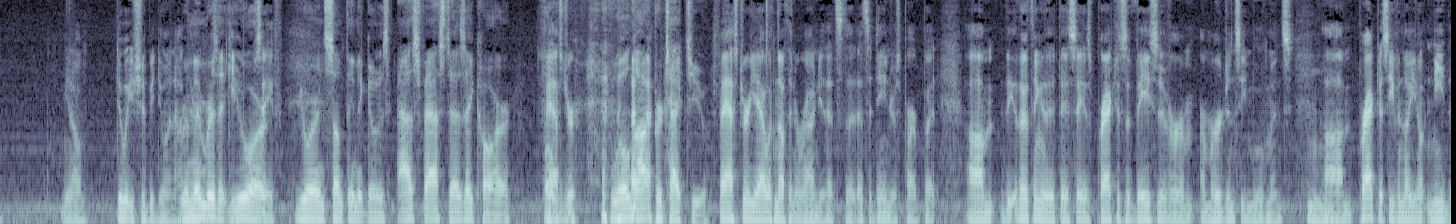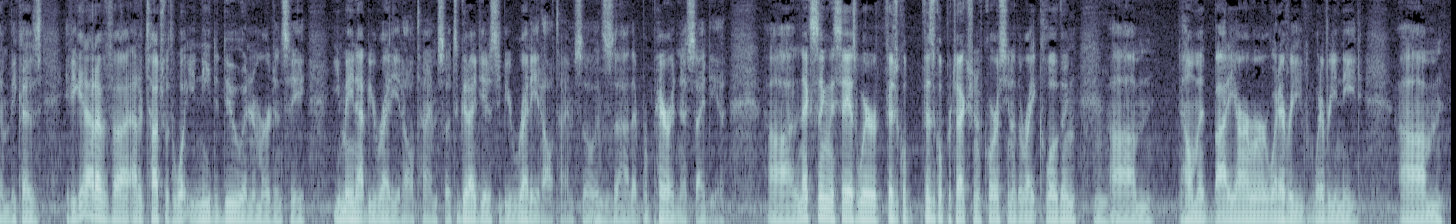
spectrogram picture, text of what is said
You know, do what you should be doing out there. Remember that you are safe. you are in something that goes as fast as a car, Faster. will not protect you. faster, yeah, with nothing around you. That's the that's the dangerous part. But um, the other thing that they say is practice evasive or em- emergency movements. Um, practice even though you don't need them, because if you get out of uh, out of touch with what you need to do in an emergency, you may not be ready at all times. So it's a good idea just to be ready at all times. So it's uh, that preparedness idea. Uh, the next thing they say is wear physical physical protection. Of course, you know the right clothing, um, helmet, body armor, whatever you whatever you need. Um,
